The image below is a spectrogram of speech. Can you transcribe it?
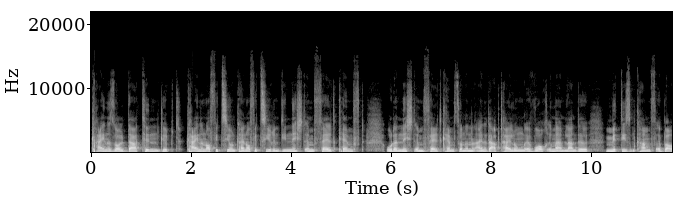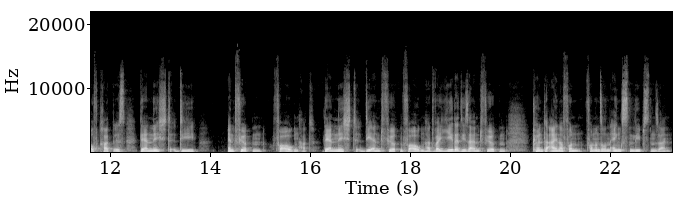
keine Soldatin gibt, keinen Offizier und keine Offizierin, die nicht im Feld kämpft oder nicht im Feld kämpft, sondern in einer der Abteilungen, äh, wo auch immer im Lande mit diesem Kampf äh, beauftragt ist, der nicht die Entführten vor Augen hat, der nicht die Entführten vor Augen hat, weil jeder dieser Entführten könnte einer von, von unseren engsten Liebsten sein.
